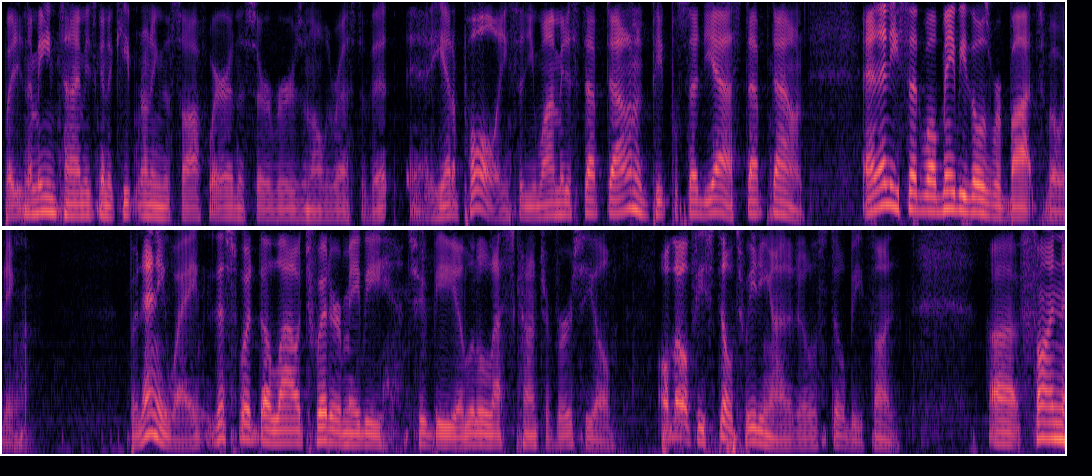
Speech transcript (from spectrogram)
But in the meantime, he's going to keep running the software and the servers and all the rest of it. Uh, he had a poll. He said, "You want me to step down?" And people said, "Yeah, step down." And then he said, "Well, maybe those were bots voting." But anyway, this would allow Twitter maybe to be a little less controversial. Although if he's still tweeting on it, it'll still be fun. Uh, fun,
